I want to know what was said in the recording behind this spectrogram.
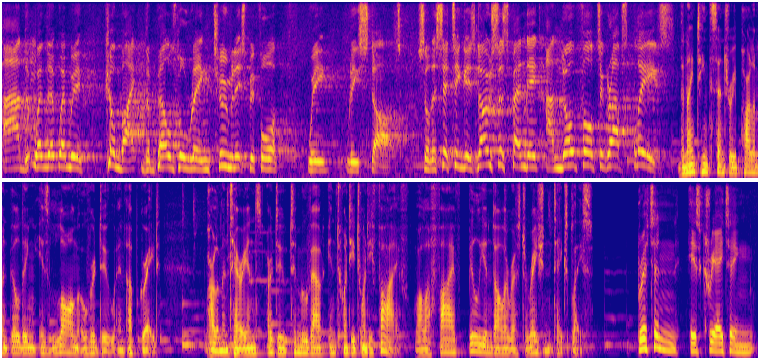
and when, the, when we come back, the bells will ring two minutes before we restart. So the sitting is now suspended and no photographs, please. The 19th century Parliament building is long overdue an upgrade. Parliamentarians are due to move out in 2025 while a $5 billion restoration takes place. Britain is creating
